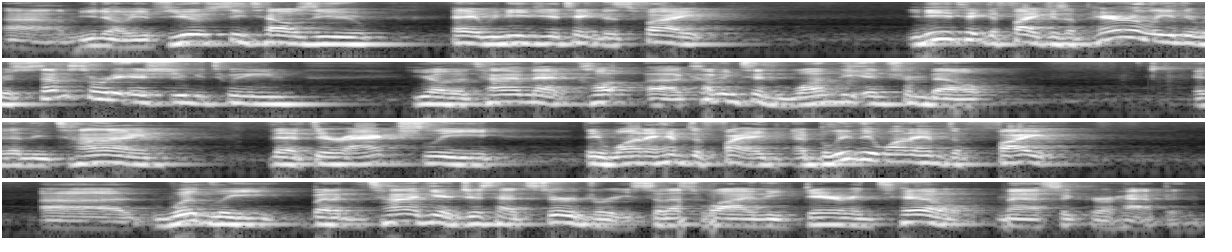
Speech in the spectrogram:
Um, you know, if UFC tells you, "Hey, we need you to take this fight," you need to take the fight because apparently there was some sort of issue between, you know, the time that uh, Covington won the interim belt, and then the time that they're actually they wanted him to fight. I believe they wanted him to fight uh, Woodley, but at the time he had just had surgery, so that's why the Darren Till massacre happened,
